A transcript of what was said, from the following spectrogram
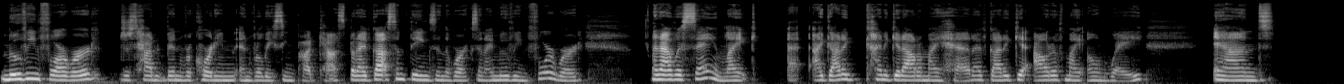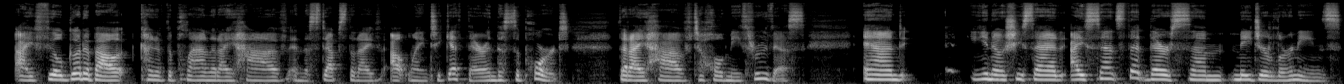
moving forward. Just hadn't been recording and releasing podcasts, but I've got some things in the works and I'm moving forward. And I was saying, like, I got to kind of get out of my head. I've got to get out of my own way. And I feel good about kind of the plan that I have and the steps that I've outlined to get there and the support that I have to hold me through this. And you know, she said, I sense that there's some major learnings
